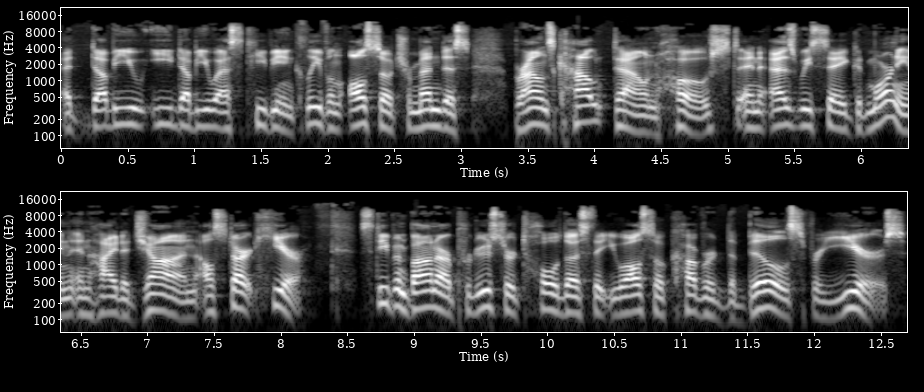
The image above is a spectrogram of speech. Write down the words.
at WEWS TV in Cleveland, also tremendous Browns Countdown host. And as we say good morning and hi to Jon, I'll start here. Stephen Bond, our producer, told us that you also covered the Bills for years.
